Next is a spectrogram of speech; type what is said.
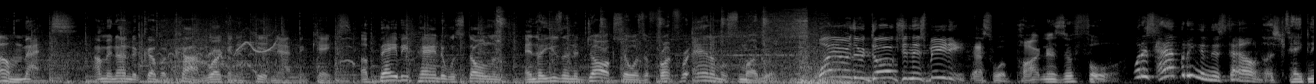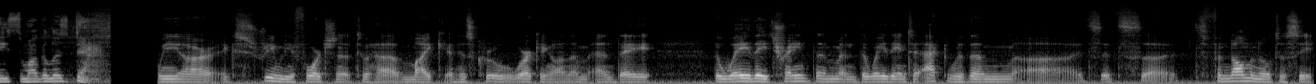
I'm Max. I'm an undercover cop working a kidnapping case. A baby panda was stolen, and they're using the dog show as a front for animal smuggling. Why are there dogs in this meeting? That's what partners are for. What is happening in this town? Let's take these smugglers down. We are extremely fortunate to have Mike and his crew working on them, and they, the way they trained them and the way they interact with them, uh, it's it's uh, it's phenomenal to see.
